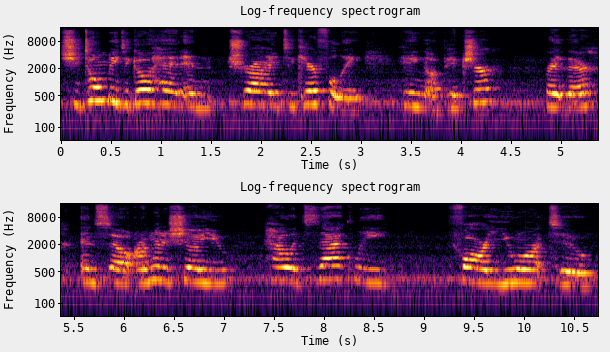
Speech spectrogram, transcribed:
she told me to go ahead and try to carefully hang a picture right there. And so I'm going to show you how exactly far you want to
